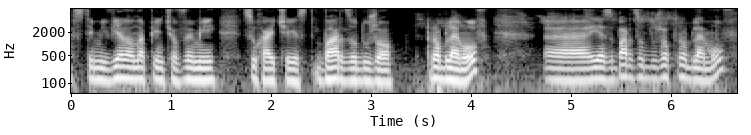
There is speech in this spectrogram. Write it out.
z tymi wielonapięciowymi, słuchajcie, jest bardzo dużo problemów. E, jest bardzo dużo problemów.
